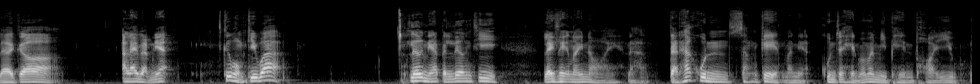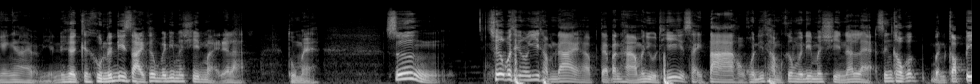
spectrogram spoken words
แล้วก็ อะไรแบบเนี้ยคือผมคิดว่า เรื่องนี้เป็นเรื่องที่เล็กๆ น้อยๆนะครับแต่ถ้าคุณสังเกตมันเนี่ย คุณจะเห็นว่ามันมี pain point อยู่ง่ายๆ แบบนี้คือคุณได้ดีไซน์เครื่อง vending machine ใหม่ได้ละถูกไหมซึ่งเชื่อว่าเทคโนโลยีทำได้ครับ แต่ปัญหามันอยู่ที่สายตาของคนที่ทำเครื่อง vending machine นั่นแหละ ซึ่งเขาก็เหมือน copy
